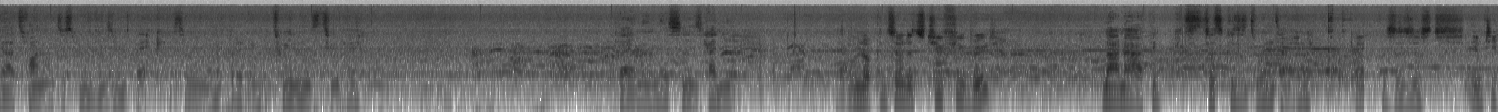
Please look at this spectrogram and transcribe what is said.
Yeah, it's fine. I'll just move these ones back. So we want to put it in between these two here. Okay, and then this is honey. Are we not concerned it's too few brood? No, no, I think it's just because it's winter. Huh? Okay. This is just empty.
